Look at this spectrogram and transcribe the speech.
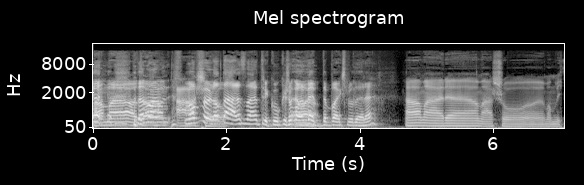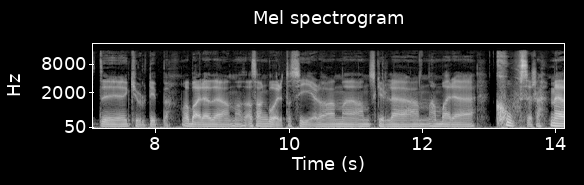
Han, er- Det er bare, han er man føler at det er en sånn trykkoker som bare Ja, ja. venter på å eksplodere. Ja, han er, eh, han er så vanvittig kul type. Og bare det han Altså, han går ut og sier det, og han, eh, han skulle han, han bare koser seg med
